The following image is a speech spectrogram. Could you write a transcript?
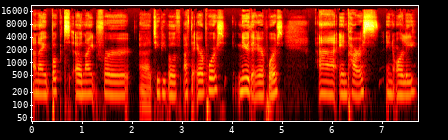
And I booked a night for uh, two people at the airport, near the airport, uh, in Paris, in Orly.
